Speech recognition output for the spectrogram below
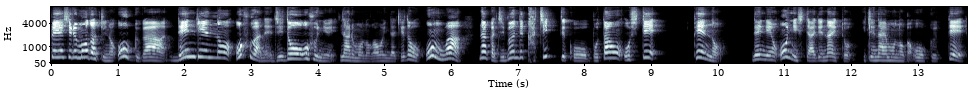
Pencil もどきの多くが、電源のオフはね、自動オフになるものが多いんだけど、オンは、なんか自分でカチッってこう、ボタンを押して、ペンの電源をオンにしてあげないといけないものが多くって、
